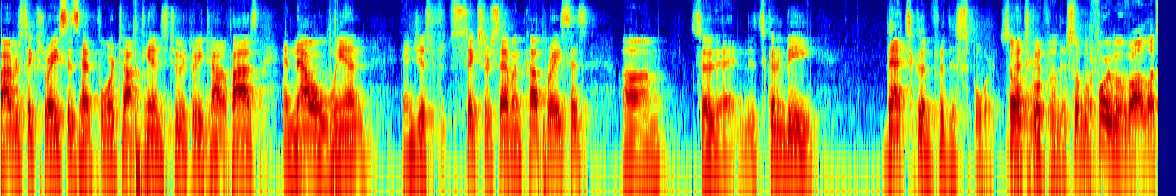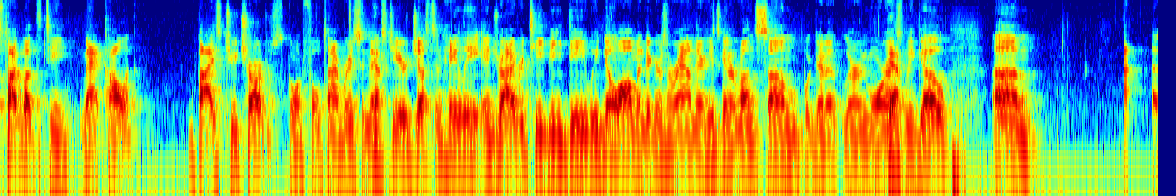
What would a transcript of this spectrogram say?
five or six races, had four top tens, two or three top fives, and now a win and just six or seven cup races. Um, so that- it's going to be that's good for the sport. that's good for this sport. So sport. before we move on, let's talk about the team. Matt Kaulig buys two charters, going full time racing next year. Justin Haley and driver TBD. We know Allmendinger's around there. He's going to run some. We're going to learn more as we go. Um, I,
